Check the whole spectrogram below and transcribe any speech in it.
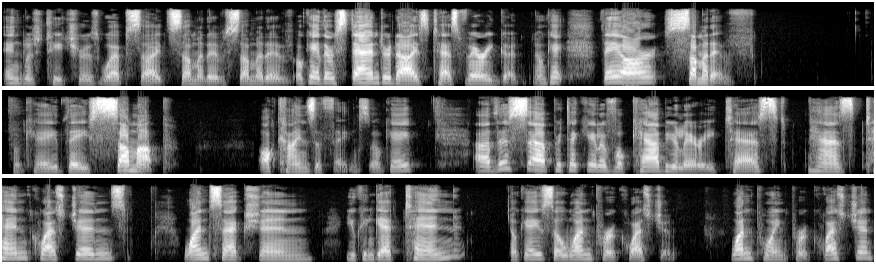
English teachers website, summative, summative. Okay, they're standardized tests. Very good. Okay, they are summative. Okay, they sum up all kinds of things. Okay, uh, this uh, particular vocabulary test has 10 questions, one section. You can get 10, okay, so one per question. One point per question.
